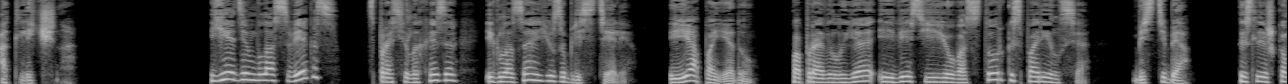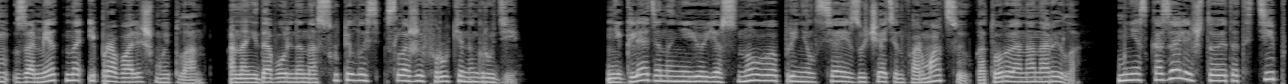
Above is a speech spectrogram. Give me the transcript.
Отлично. «Едем в Лас-Вегас?» — спросила Хезер, и глаза ее заблестели. «Я поеду», — поправил я, и весь ее восторг испарился. «Без тебя. Ты слишком заметно и провалишь мой план». Она недовольно насупилась, сложив руки на груди. Не глядя на нее, я снова принялся изучать информацию, которую она нарыла. Мне сказали, что этот тип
